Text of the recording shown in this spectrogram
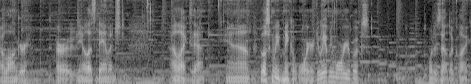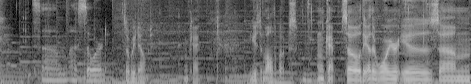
or longer, or you know, less damaged. I like that. And who else can we make a warrior? Do we have any warrior books? What does that look like? it's um a sword. So we don't. Okay. Used up all the books. Okay. So the other warrior is um,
